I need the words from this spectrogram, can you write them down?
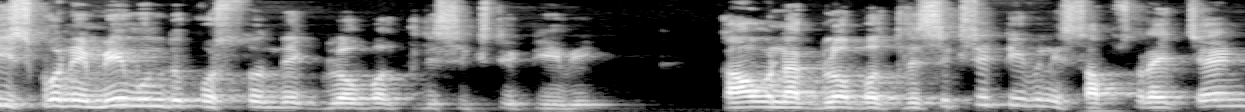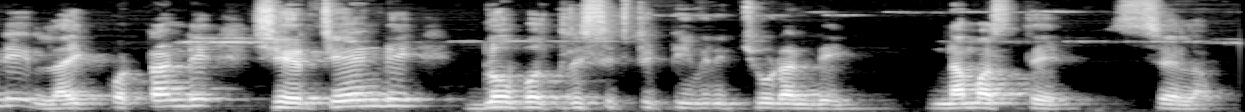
తీసుకొని మీ ముందుకు వస్తుంది గ్లోబల్ త్రీ సిక్స్టీ టీవీ. కావున గ్లోబల్ త్రీ సిక్స్టీ టీవీని సబ్స్క్రైబ్ చేయండి లైక్ కొట్టండి షేర్ చేయండి. గ్లోబల్ త్రీ సిక్స్టీ టీవీని చూడండి. నమస్తే సెలవు.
